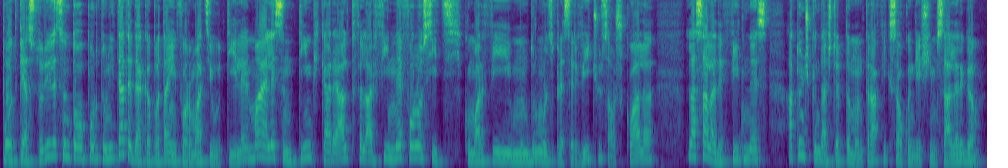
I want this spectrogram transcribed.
Podcasturile sunt o oportunitate de a căpăta informații utile, mai ales în timpi care altfel ar fi nefolosiți, cum ar fi în drumul spre serviciu sau școală, la sala de fitness, atunci când așteptăm în trafic sau când ieșim să alergăm.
